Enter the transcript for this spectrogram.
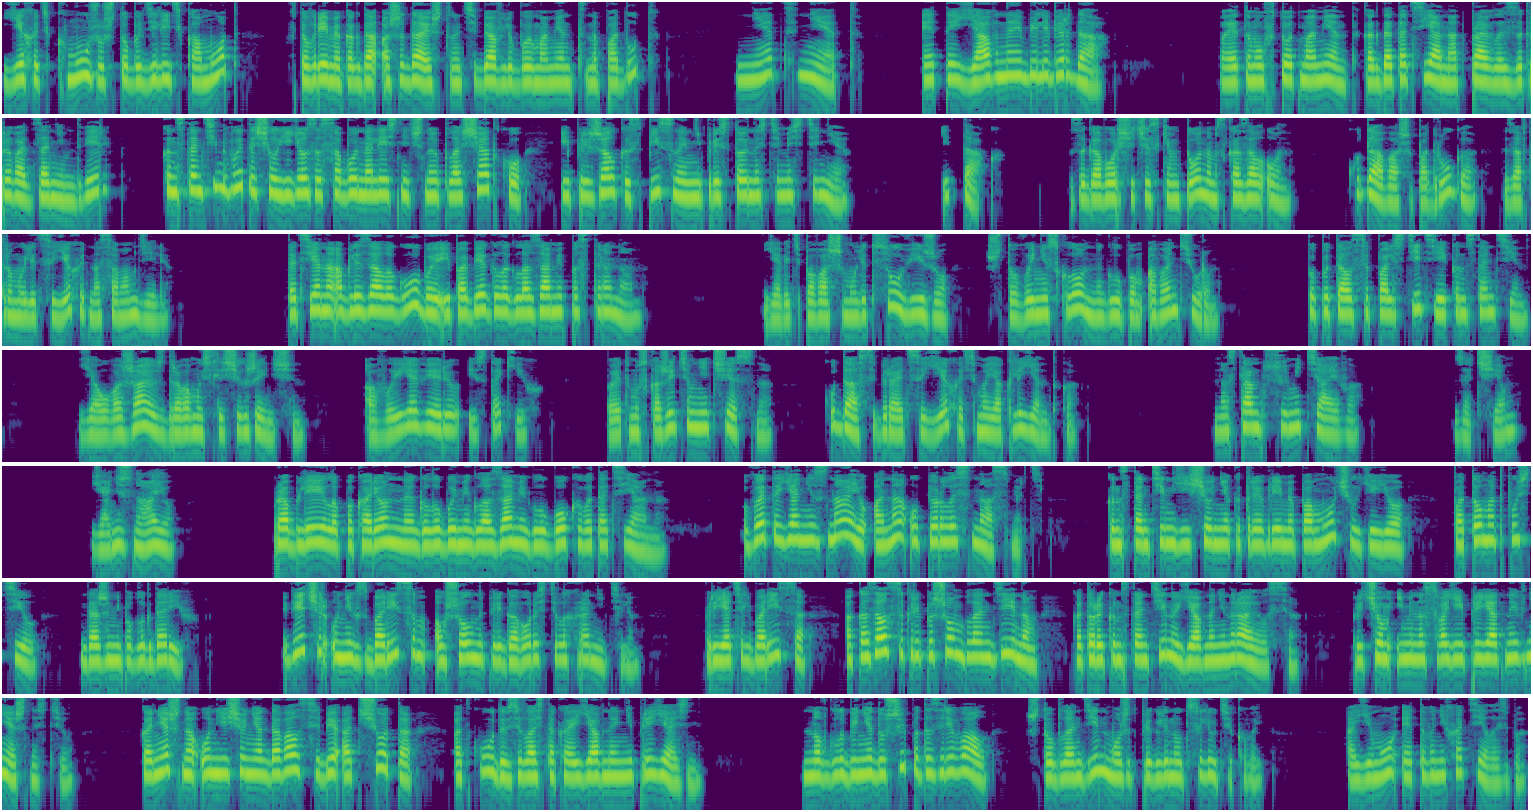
Ехать к мужу, чтобы делить комод, в то время, когда ожидаешь, что на тебя в любой момент нападут? Нет, нет, это явная белиберда. Поэтому в тот момент, когда Татьяна отправилась закрывать за ним дверь, Константин вытащил ее за собой на лестничную площадку и прижал к исписанной непристойностями стене. «Итак», — заговорщическим тоном сказал он, Куда ваша подруга завтра мылится ехать на самом деле? Татьяна облизала губы и побегала глазами по сторонам. Я ведь по вашему лицу вижу, что вы не склонны глупым авантюрам. Попытался польстить ей Константин. Я уважаю здравомыслящих женщин, а вы, я верю, из таких. Поэтому скажите мне честно, куда собирается ехать моя клиентка? на станцию Митяева. Зачем? Я не знаю. Проблеяла покоренная голубыми глазами глубокого Татьяна. В это я не знаю, она уперлась насмерть. Константин еще некоторое время помучил ее, потом отпустил, даже не поблагодарив. Вечер у них с Борисом ушел на переговоры с телохранителем. Приятель Бориса оказался крепышом-блондином, который Константину явно не нравился, причем именно своей приятной внешностью. Конечно, он еще не отдавал себе отчета, откуда взялась такая явная неприязнь. Но в глубине души подозревал, что блондин может приглянуться Лютиковой. А ему этого не хотелось бы.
